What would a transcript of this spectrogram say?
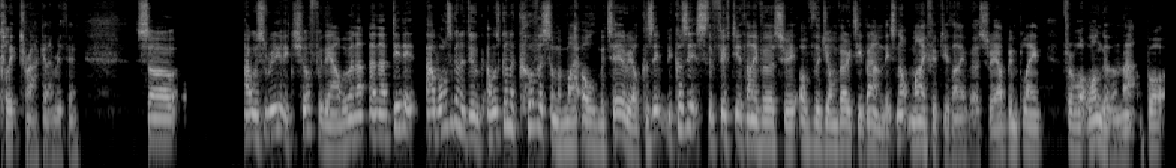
click track and everything. So I was really chuffed with the album, and I, and I did it. I was going to do. I was going to cover some of my old material because it because it's the 50th anniversary of the John Verity band. It's not my 50th anniversary. I've been playing for a lot longer than that, but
